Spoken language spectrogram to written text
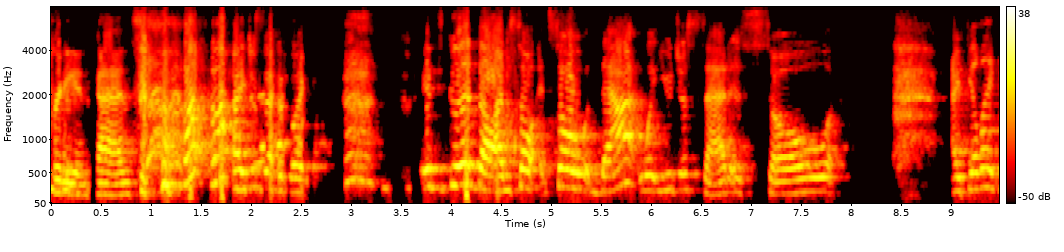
pretty intense. I just have like it's good though. I'm so so that what you just said is so I feel like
